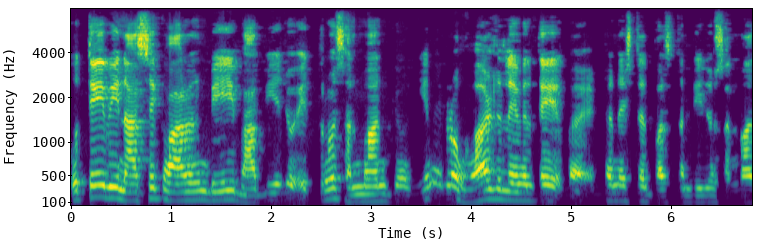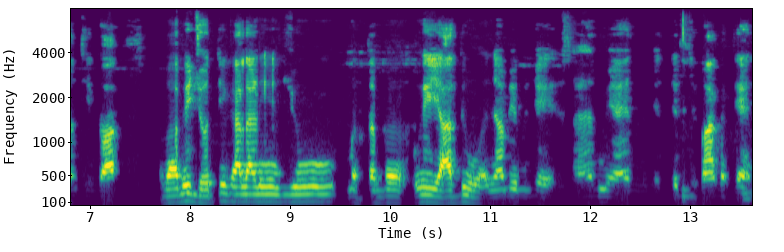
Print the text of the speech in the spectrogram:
उते बि नासिक वारनि बि भाभीअ जो एतिरो सम्मान कयो न हिकिड़ो वर्ल्ड लेवल ते इंटरनेशनल पर्सनैलिटी जो सम्मान थींदो आहे भाभी ज्योति कालाणीअ जूं, मतिलबु उहे यादियूं अञा बि मुंहिंजे ज़हन में आहिनि मुंहिंजे दिलि दिमाग़ ते आहिनि।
